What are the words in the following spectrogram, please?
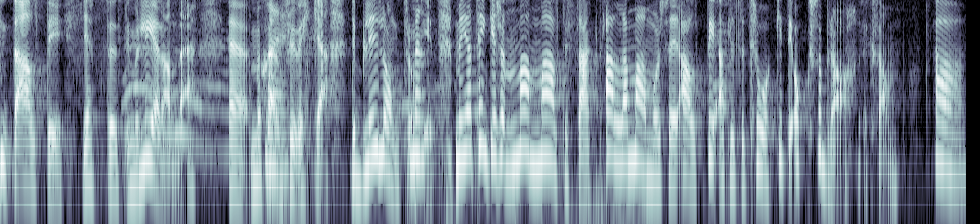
inte alltid jättestimulerande eh, med skärmfri vecka. Det blir långtråkigt. Men, jag tänker som mamma alltid sagt, alla mammor säger alltid att lite tråkigt är också bra. Liksom. Ja.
